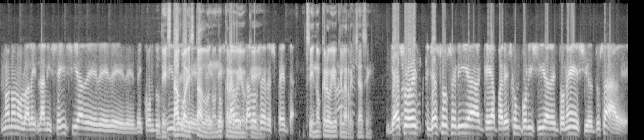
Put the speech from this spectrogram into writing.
No, no, no, la, la licencia de, de, de, de, de conducir. De estado a de- estado, de- no, de no creo estado a yo estado que- se respeta. Sí, no creo yo que la rechacen. Ya eso es, ya eso sería que aparezca un policía de Tonesio, tú sabes,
